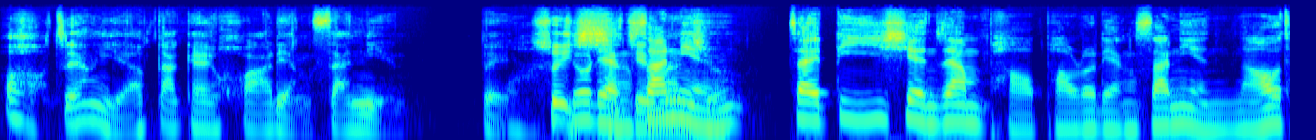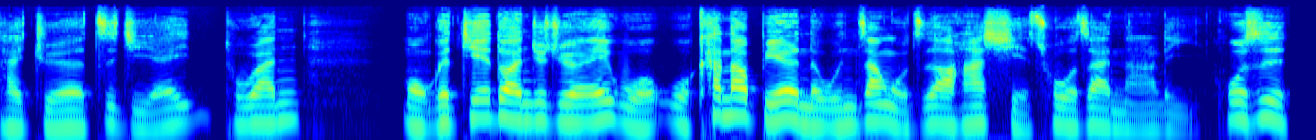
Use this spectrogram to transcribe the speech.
哦，这样也要大概花两三年。对，所以就两三年在第一线这样跑，跑了两三年，然后才觉得自己哎，突然。某个阶段就觉得，哎、我我看到别人的文章，我知道他写错在哪里，或是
